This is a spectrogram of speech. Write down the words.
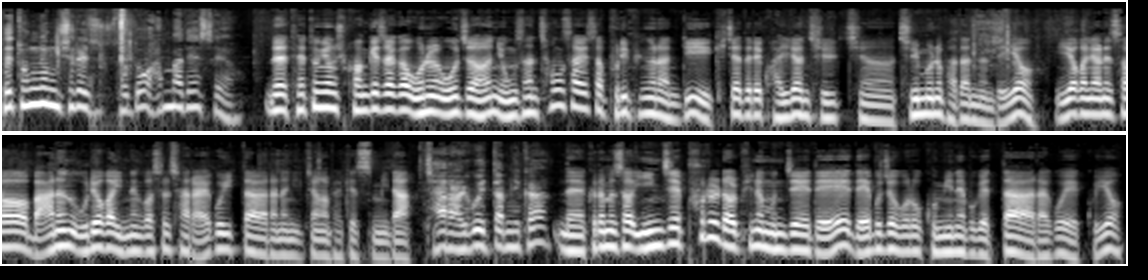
대통령실에서도 한마디 했어요. 네, 대통령실 관계자가 오늘 오전 용산 청사에서 브리핑을 한 뒤 기자들의 관련 질, 질문을 받았는데요. 이와 관련해서 많은 우려가 있는 것을 잘 알고 있다라는 입장을 밝혔습니다. 잘 알고 있답니까? 네, 그러면서 인재 풀을 넓히는 문제에 대해 내부적으로 고민해 보겠다라고 했고요.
